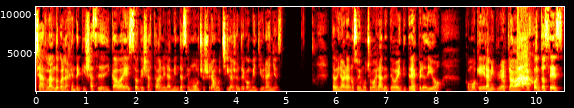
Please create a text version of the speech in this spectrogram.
charlando con la gente que ya se dedicaba a eso, que ya estaba en el ambiente hace mucho. Yo era muy chica, yo entré con 21 años. Está bien, ahora no soy mucho más grande, tengo 23, pero digo, como que era mi primer trabajo, entonces,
